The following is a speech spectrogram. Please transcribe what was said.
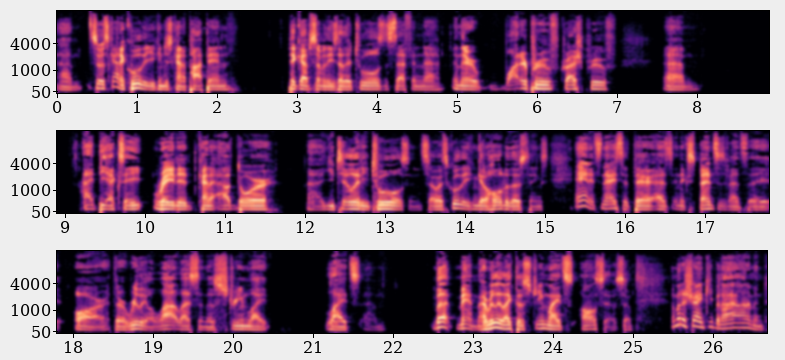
Um, so it's kind of cool that you can just kind of pop in, pick up some of these other tools and stuff, and uh, and they're waterproof, crush proof, um, IPX8 rated kind of outdoor uh, utility tools, and so it's cool that you can get a hold of those things. And it's nice that they're as inexpensive as they are. They're really a lot less than those Streamlight lights. Um, but man, I really like those Streamlights also. So I'm gonna try and keep an eye on them, and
